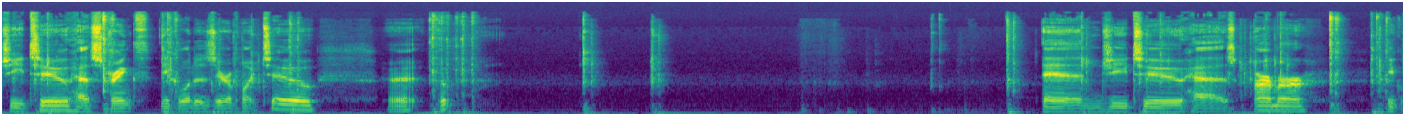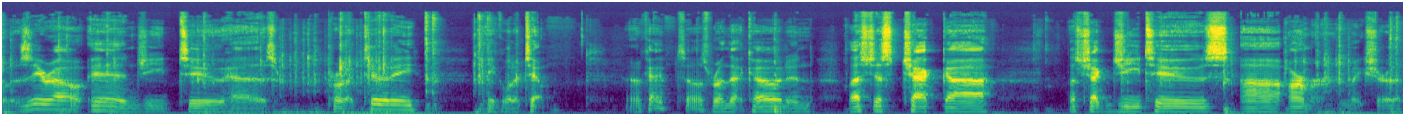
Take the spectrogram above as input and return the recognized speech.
G2 has strength equal to 0.2. All right. and G2 has armor equal to 0 and G2 has productivity equal to 2. Okay, so let's run that code and let's just check uh, let's check G2's uh, armor make sure that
